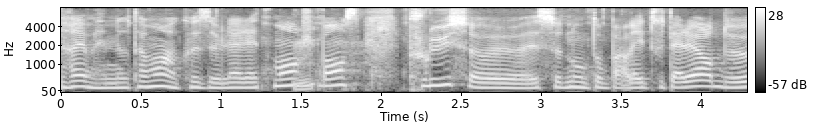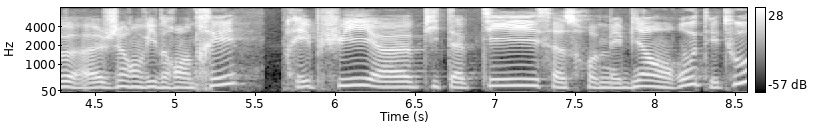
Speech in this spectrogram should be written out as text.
mais notamment à cause de l'allaitement, Mm. je pense. Plus euh, ce dont on parlait tout à l'heure de euh, j'ai envie de rentrer. Et puis euh, petit à petit, ça se remet bien en route et tout.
